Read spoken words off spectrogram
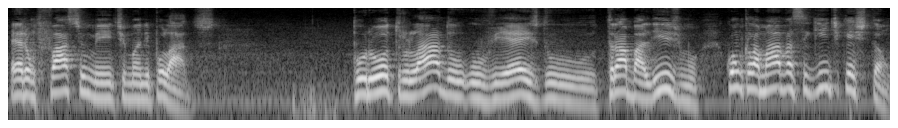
eram facilmente manipulados. Por outro lado, o viés do trabalhismo conclamava a seguinte questão:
